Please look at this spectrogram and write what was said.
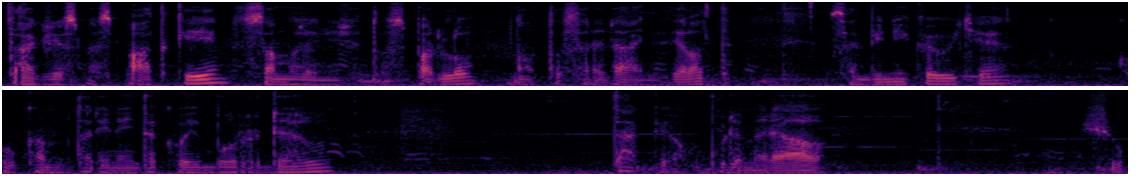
Takže jsme zpátky, samozřejmě, že to spadlo, no to se nedá nic dělat. Jsem vynikajutě, koukám, tady není takový bordel. Tak jo, budeme dál. Šup.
